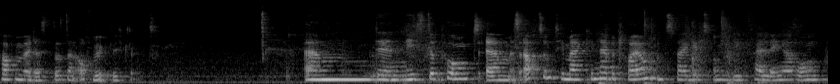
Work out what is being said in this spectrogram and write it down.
Hoffen wir, dass das dann auch wirklich klappt. Ähm, der nächste Punkt ähm, ist auch zum Thema Kinderbetreuung und zwar geht es um die Verlängerung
